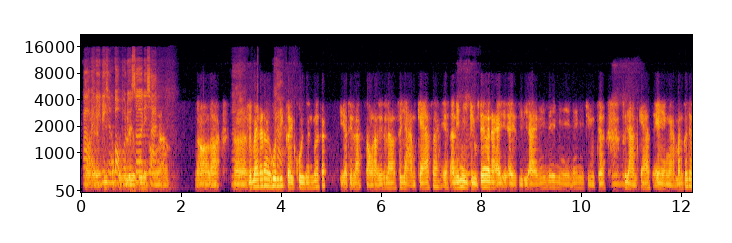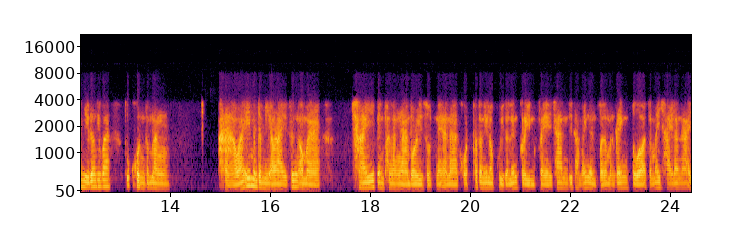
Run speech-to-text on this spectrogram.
เปล่าอันนี้ดิฉันบอกโปรดิวเซอร์ดิฉันอ๋อเหรอเอออ่าหรือแม้ก็ได้หุ้นค่ะที่เคยคุยกันเมื่อสักกี่อาทิตย์ละสองสามอาทิตย์ที่แล้วสยามแก๊สนะ S อันนี้มีอือฮึ future นะไอไอ CPI ไม่ไม่มีไม่มี future อือฮึสยามแก๊สเองอะมันก็จะมีเรื่องที่ว่าทุกคนกำลังหาว่าเอ๊ะมันจะมีอะไร ซึ่งเอามาใช้เป็นพลังงานบริสุทธิ์ในอนาคต เพราะตอนนี้เราคุยกันเรื่อง greenflation ที่ทำให้เงินเฟ้อมันเร่งตัวจะไม่ใช้แล้วนะไอ้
